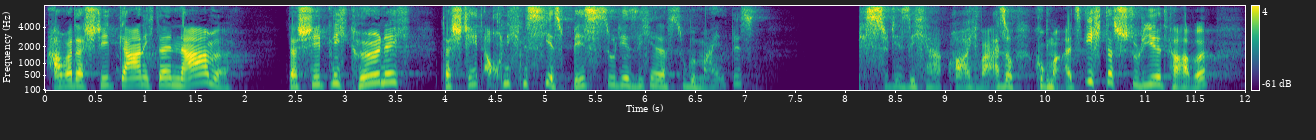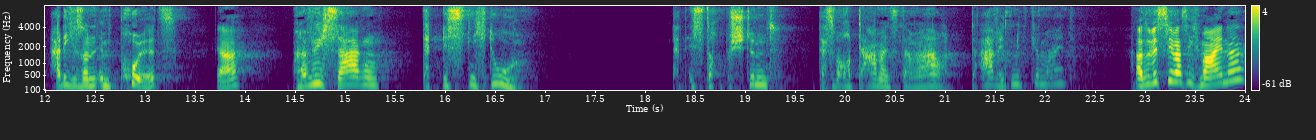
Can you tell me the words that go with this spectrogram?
aber da steht gar nicht dein Name. Da steht nicht König, da steht auch nicht Messias. Bist du dir sicher, dass du gemeint bist? Bist du dir sicher? Oh, ich war, also guck mal, als ich das studiert habe, hatte ich so einen Impuls, ja, und da würde ich sagen, das bist nicht du. Das ist doch bestimmt, das war auch damals, da war auch David mit gemeint. Also wisst ihr, was ich meine?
